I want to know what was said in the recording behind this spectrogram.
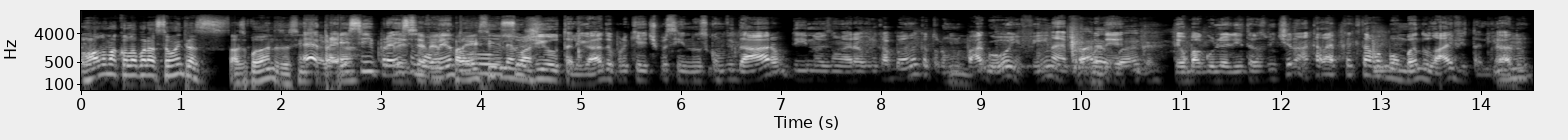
Rola uma colaboração entre as, as bandas, assim. É, tá pra esse, pra Pra esse esse momento pra esse negócio. surgiu, tá ligado? Porque, tipo assim, nos convidaram e nós não era a única banca, todo Hum. mundo pagou, enfim, né? Pra Várias poder bancas. ter o bagulho ali transmitido. Naquela época que tava bombando live, tá ligado? Uhum.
